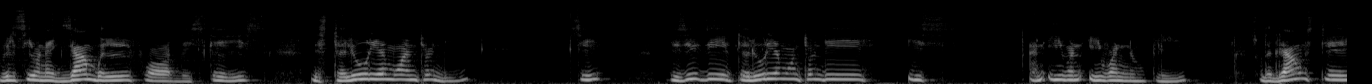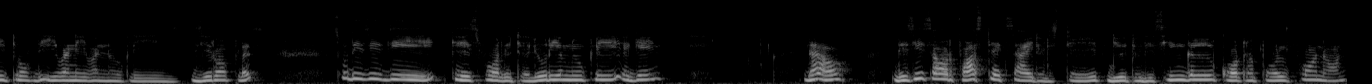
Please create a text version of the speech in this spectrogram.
We'll see one example for this case. This tellurium 120. See, this is the tellurium 120 is an even even nuclei. So the ground state of the even even nuclei is 0 plus. So this is the case for the tellurium nuclei again. Now this is our first excited state due to the single quadrupole phonon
